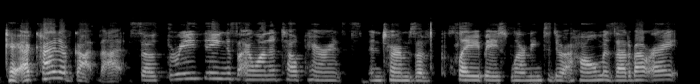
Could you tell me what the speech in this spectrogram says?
Okay, I kind of got that. So, three things I want to tell parents in terms of play based learning to do at home. Is that about right?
